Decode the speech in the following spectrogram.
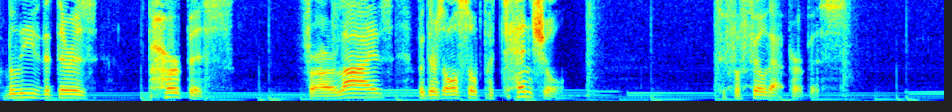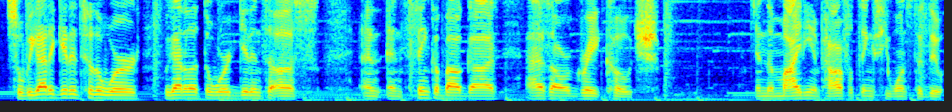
I believe that there is purpose for our lives, but there's also potential to fulfill that purpose. So we got to get into the word. We got to let the word get into us and, and think about God as our great coach and the mighty and powerful things he wants to do.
